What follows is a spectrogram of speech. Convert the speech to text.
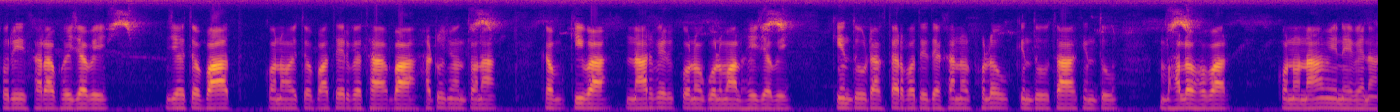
শরীর খারাপ হয়ে যাবে যে হয়তো বাত, কোনো হয়তো বাতের ব্যথা বা হাঁটু যন্ত্রণা কিংবা নার্ভের কোনো গোলমাল হয়ে যাবে। কিন্তু ডাক্তারপাতি দেখানোর ফলেও কিন্তু তা কিন্তু ভালো হবার কোনো নামই নেবে না।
